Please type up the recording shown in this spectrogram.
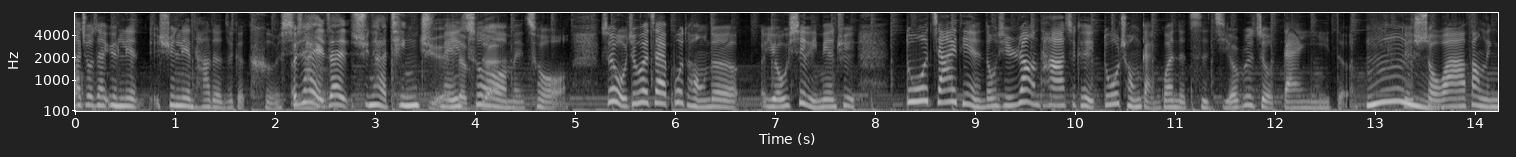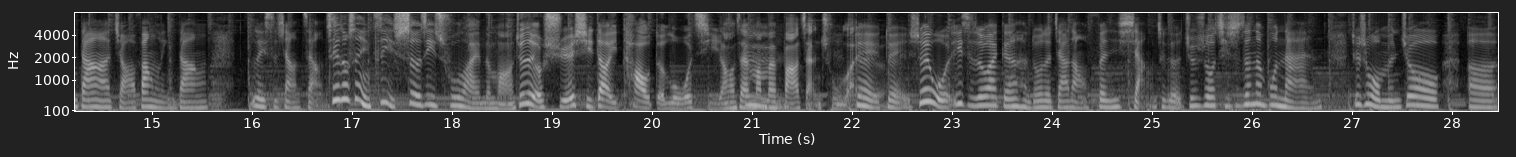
他就在训练训练他的这个核心，而且他也在训练他的听觉，没错。没错，所以我就会在不同的游戏里面去多加一点点东西，让它是可以多重感官的刺激，而不是只有单一的。嗯，对手啊放铃铛啊，脚放铃铛，类似像这样，这些都是你自己设计出来的嘛？就是有学习到一套的逻辑，然后再慢慢发展出来。嗯。对对，所以我一直都在跟很多的家长分享这个，就是说其实真的不难，就是我们就呃。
